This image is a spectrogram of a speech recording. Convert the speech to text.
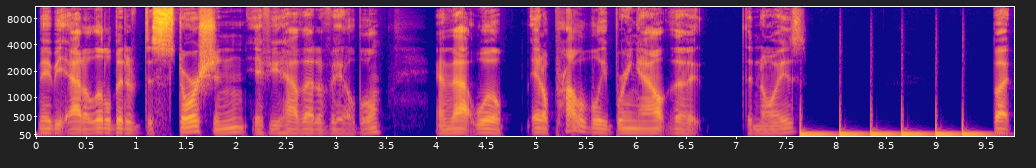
Maybe add a little bit of distortion if you have that available, and that will it'll probably bring out the the noise but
